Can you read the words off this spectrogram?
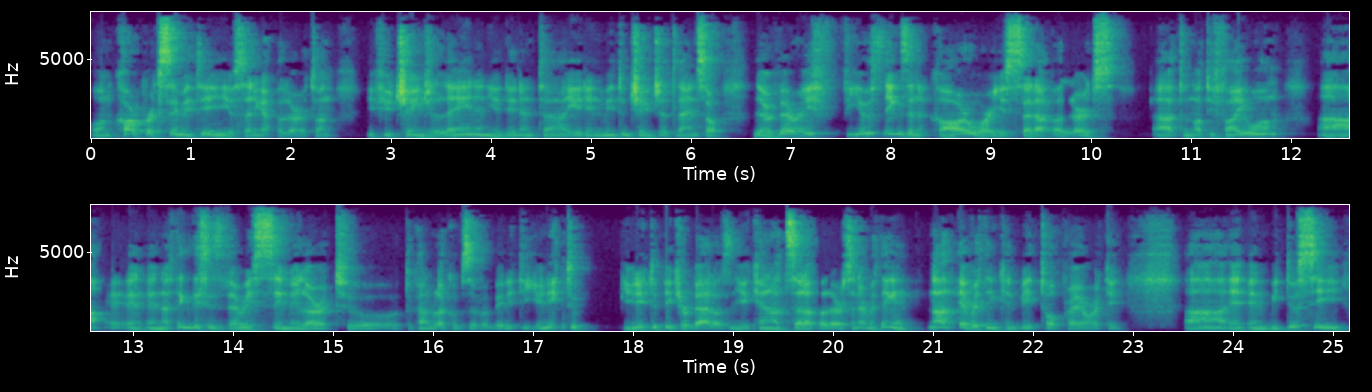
on car proximity. You're setting up alert on if you change a lane and you didn't uh, you didn't mean to change that lane. So there are very few things in a car where you set up alerts uh, to notify you on. Uh, and, and I think this is very similar to to kind of like observability. You need to you need to pick your battles. You cannot set up alerts and everything, and not everything can be top priority. Uh, and, and, we do see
